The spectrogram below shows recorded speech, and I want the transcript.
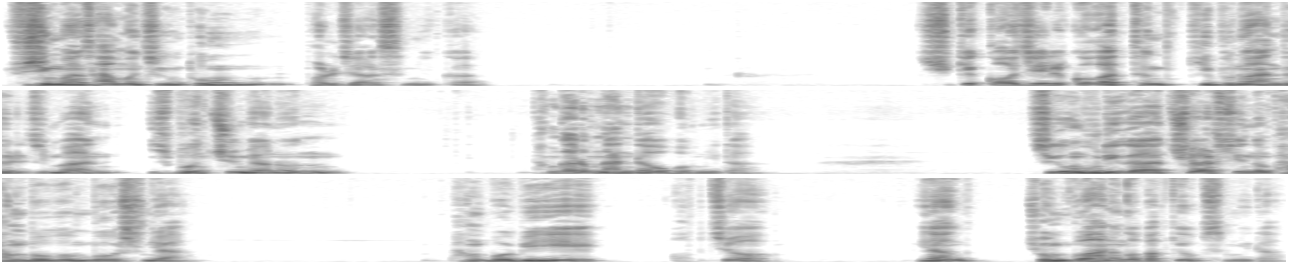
주식만 사면 지금 돈 벌지 않습니까? 쉽게 꺼질 것 같은 기분은 안 들지만 이번 주면은 판가름 난다고 봅니다. 지금 우리가 취할 수 있는 방법은 무엇이냐? 방법이 없죠. 그냥 존버하는 것밖에 없습니다.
